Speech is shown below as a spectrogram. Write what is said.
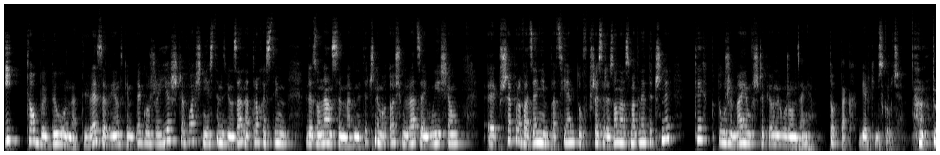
I to by było na tyle, za wyjątkiem tego, że jeszcze właśnie jestem związana trochę z tym rezonansem magnetycznym. Od 8 lat zajmuję się e, przeprowadzeniem pacjentów przez rezonans magnetyczny, tych, którzy mają wszczepione urządzenia. To tak w wielkim skrócie. To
